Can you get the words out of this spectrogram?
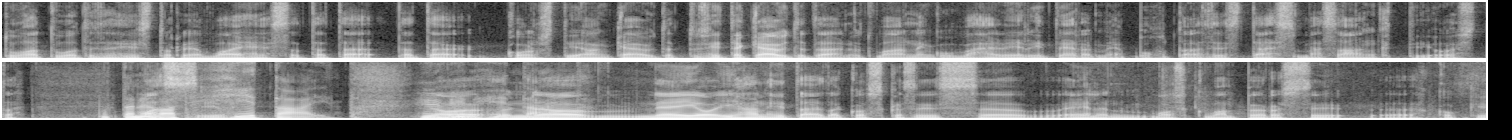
tuhatvuotisen historian vaiheessa tätä, tätä konstia on käytetty. Siitä käytetään nyt vaan niin kuin vähän eri termejä, puhutaan siis täsmäsanktioista. Mutta ne Massi- ovat hitaita, hyvin no, hitaita. No, ne ei ole ihan hitaita, koska siis eilen Moskovan pörssi koki,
